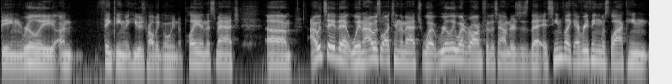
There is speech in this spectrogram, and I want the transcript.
being really un- thinking that he was probably going to play in this match. Um, I would say that when I was watching the match, what really went wrong for the Sounders is that it seems like everything was lacking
